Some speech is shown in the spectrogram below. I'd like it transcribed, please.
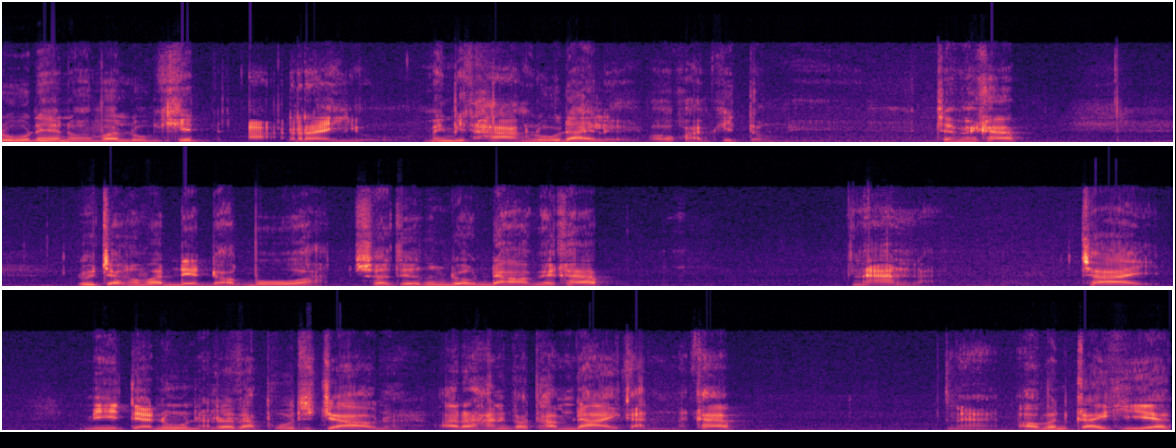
รู้แน่นอนว่าลุงคิดอะไรอยู่ ไม่มีทางรู้ได้เลย เพราะความคิดตรงนี้ใช่ไหมครับ รู้จักคำว่าเด็ดดอกบัวสะเทือนตั้งดวงดาวไหมครับนานละใช่มีแต่นู่นนะระดับพระพุทธเจ้านะอรหันต์ก็ทำได้กันนะครับนะเอามันใกล้เคียง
